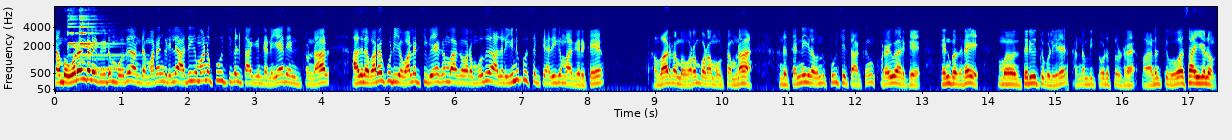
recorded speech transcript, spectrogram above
நம்ம உரங்களை விடும்போது அந்த மரங்களில் அதிகமான பூச்சிகள் தாக்கின்றன ஏன் என்று சொன்னால் அதில் வரக்கூடிய வளர்ச்சி வேகமாக வரும்போது அதில் இனிப்பு சக்தி அதிகமாக இருக்குது அவ்வாறு நம்ம உரம் போடாமல் விட்டோம்னா அந்த தென்னையில் வந்து பூச்சி தாக்கம் குறைவாக இருக்குது என்பதனை ம- தெரிவித்துக் கொள்கிறேன். தன்னம்பிக்கையோடு சொல்கிறேன் அனைத்து விவசாயிகளும்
